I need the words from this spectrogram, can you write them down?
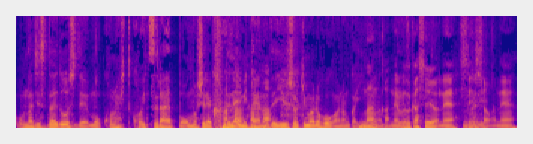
同じ世代同士でもうこの人、こいつらやっぱ面白い勝てねえみたいので優勝決まる方がなんかいいな。なんかね、難しいよね、審査はね。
